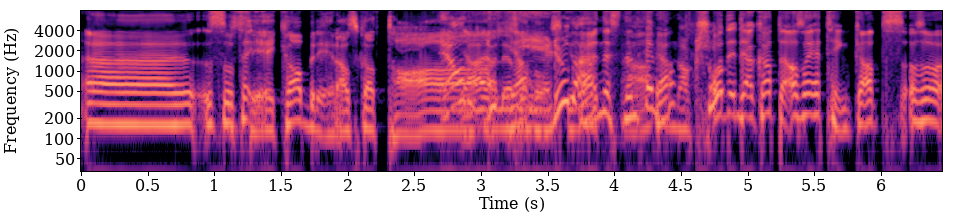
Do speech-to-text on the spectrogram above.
Uh, så Se Cabrera skal ta Ja, ja, du ja, ser det jo, det er nesten en Ja. hevnaksjon. Det, det er akkurat det. Altså, jeg tenker at altså,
